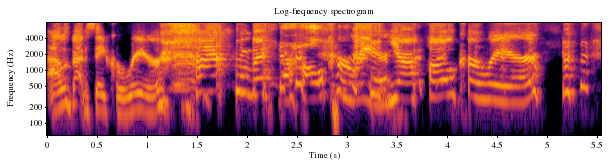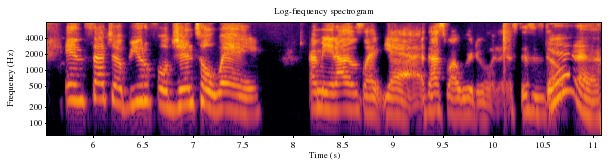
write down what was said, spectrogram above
I was about to say career, but Your whole career. your whole career in such a beautiful, gentle way. I mean, I was like, yeah, that's why we're doing this. This is dope. yeah.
